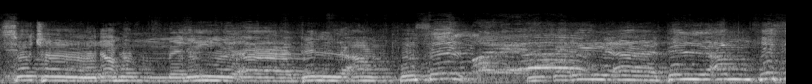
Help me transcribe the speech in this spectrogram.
سجونهم مليئة بالأنفس البريئة بالأنفس.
